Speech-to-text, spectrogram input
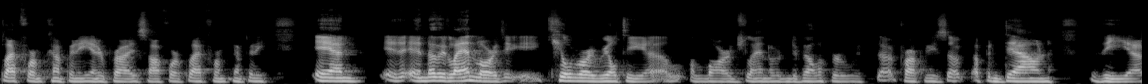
platform company, enterprise software platform company, and, and other landlords, Kilroy Realty, a, a, large landlord and developer with uh, properties up, up and down the uh,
